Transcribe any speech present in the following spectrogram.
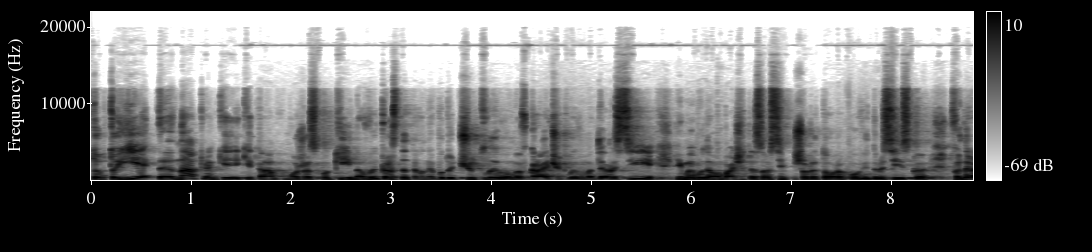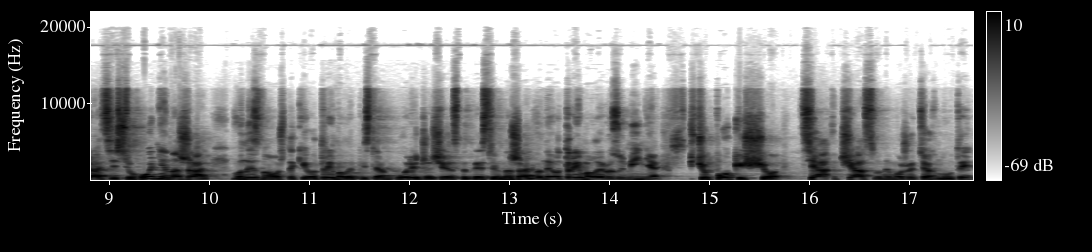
Тобто є е, напрямки, які Трамп може спокійно використати. Вони будуть чутливими, вкрай чутливими для Росії, і ми будемо бачити зовсім іншу риторику від Російської Федерації. Сьогодні, на жаль, вони знову ж таки отримали після Анкоріджа. Ще раз підкреслюю, на жаль, вони отримали розуміння, що поки що ця час вони можуть тягнути,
